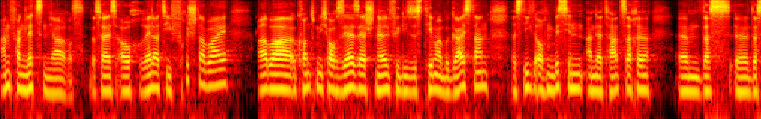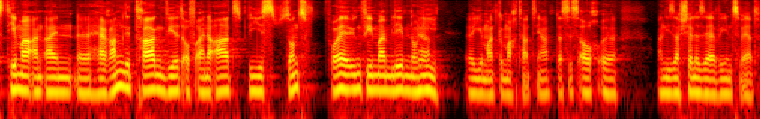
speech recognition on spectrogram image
Anfang letzten Jahres. Das heißt auch relativ frisch dabei, aber konnte mich auch sehr, sehr schnell für dieses Thema begeistern. Das liegt auch ein bisschen an der Tatsache, ähm, dass äh, das Thema an einen äh, herangetragen wird auf eine Art, wie es sonst vorher irgendwie in meinem Leben noch ja. nie äh, jemand gemacht hat. Ja, das ist auch an dieser Stelle sehr erwähnenswert.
